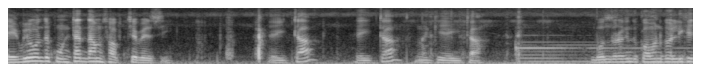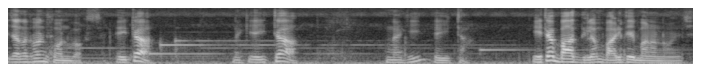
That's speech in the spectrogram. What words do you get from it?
এগুলোর মধ্যে কোনটার দাম সবচেয়ে বেশি? এইটা এইটা নাকি এইটা? বন্ধুরা কিন্তু কমেন্ট করে লিখে জানাতে পারেন কমেন্ট বক্সে এইটা নাকি এইটা নাকি এইটা? এটা বাদ দিলাম বাড়িতেই বানানো হয়েছে।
